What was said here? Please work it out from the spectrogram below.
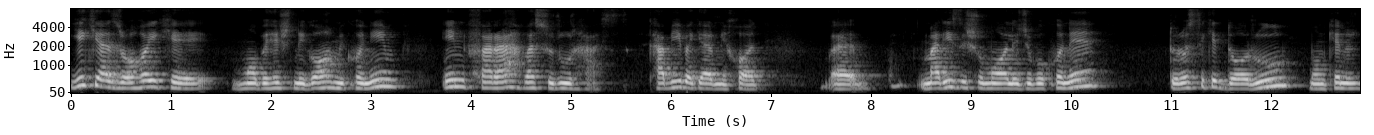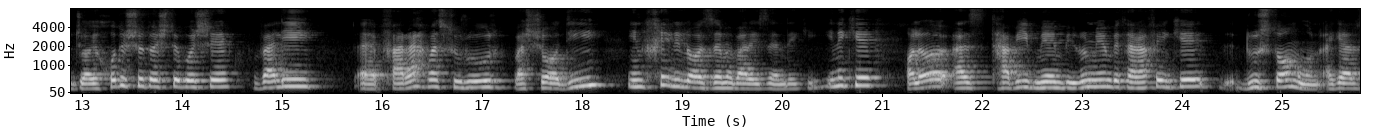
یکی از راههایی که ما بهش نگاه می‌کنیم این فرح و سرور هست. طبیب اگر می‌خواد مریضش رو معالجه بکنه درسته که دارو ممکنه جای خودش رو داشته باشه ولی فرح و سرور و شادی این خیلی لازمه برای زندگی. اینه که حالا از طبیب میایم بیرون میایم به طرف اینکه دوستامون اگر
